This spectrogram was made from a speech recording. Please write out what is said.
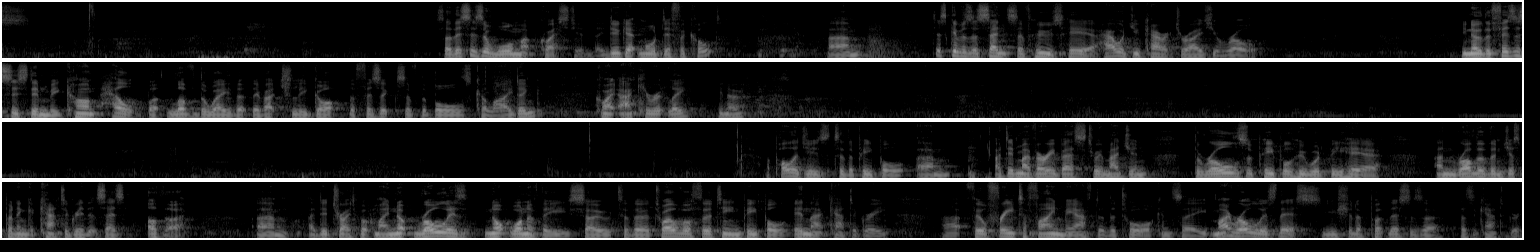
So, this is a warm up question. They do get more difficult. Um, just give us a sense of who's here. How would you characterize your role? You know, the physicist in me can't help but love the way that they've actually got the physics of the balls colliding quite accurately, you know. Apologies to the people. Um, I did my very best to imagine the roles of people who would be here. And rather than just putting a category that says other, um, I did try to put my no role is not one of these. So, to the 12 or 13 people in that category, uh, feel free to find me after the talk and say, My role is this. You should have put this as a, as a category.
